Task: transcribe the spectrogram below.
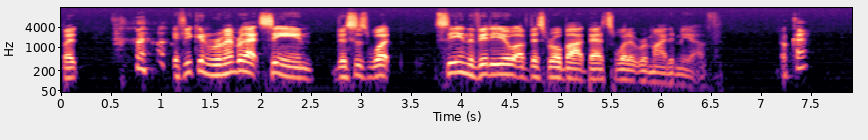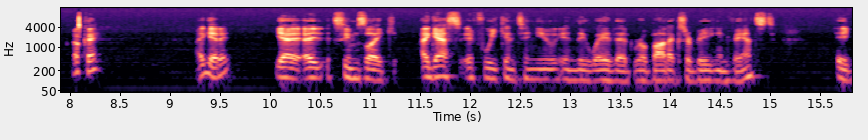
but if you can remember that scene, this is what seeing the video of this robot. That's what it reminded me of. Okay. Okay. I get it. Yeah, it, seems like I guess if we continue in the way that robotics are being advanced, it,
